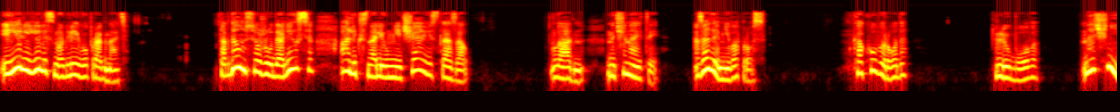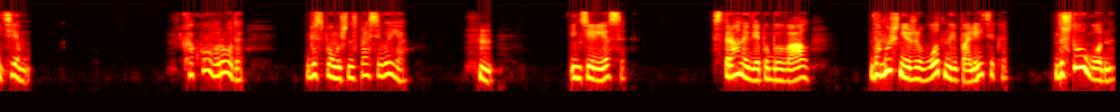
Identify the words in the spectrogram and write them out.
и еле-еле смогли его прогнать. Когда он все же удалился, Алекс налил мне чаю и сказал, «Ладно, начинай ты. Задай мне вопрос». «Какого рода?» «Любого. Начни тему». Какого рода? Беспомощно спросила я. Хм, интересы. Страны, где побывал, домашние животные, политика. Да что угодно.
